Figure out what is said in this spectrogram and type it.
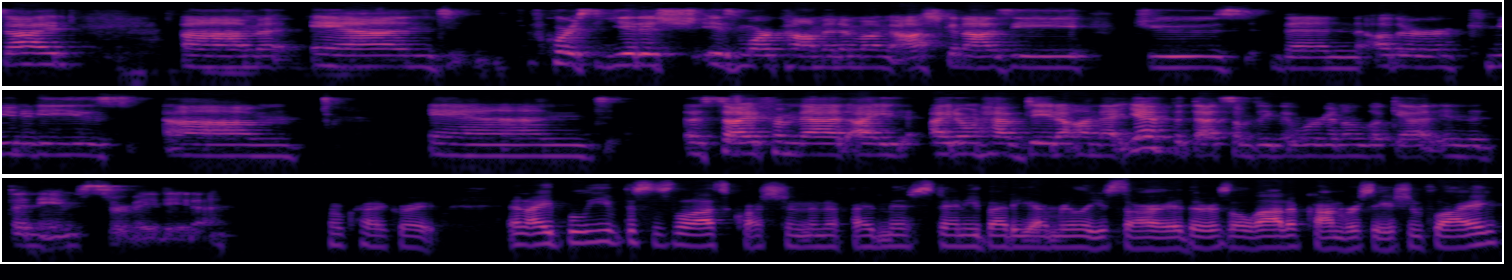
died. Um, and of course, Yiddish is more common among Ashkenazi Jews than other communities. Um, and aside from that, I, I don't have data on that yet, but that's something that we're going to look at in the, the names survey data. Okay, great. And I believe this is the last question. And if I missed anybody, I'm really sorry. There's a lot of conversation flying.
